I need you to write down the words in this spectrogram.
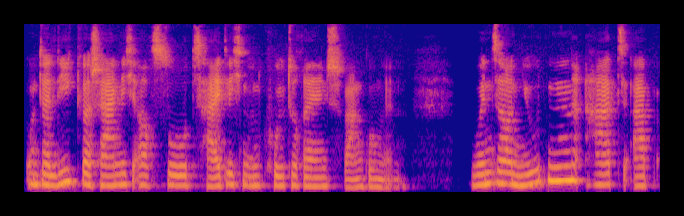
unterliegt wahrscheinlich auch so zeitlichen und kulturellen Schwankungen. Winsor Newton hat ab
